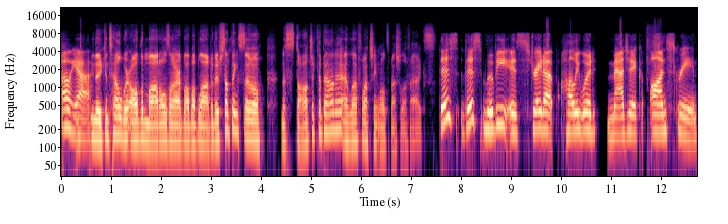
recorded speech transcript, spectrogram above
Oh, yeah. you know you can tell where all the models are blah blah blah but there's something so nostalgic about it i love watching old special effects This this movie is straight up Hollywood magic on screen.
